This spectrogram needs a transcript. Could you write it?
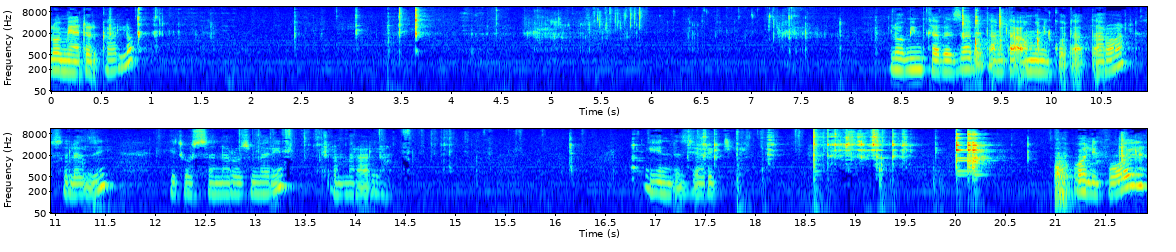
ሎሚ አደርጋለሁ። ሎሚም ከበዛ በጣም ጣዕሙን ይቆጣጠረዋል። ስለዚህ የተወሰነ rosemary ጨምራለሁ። ይህ እንደዚህ አድርጌ olive oil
